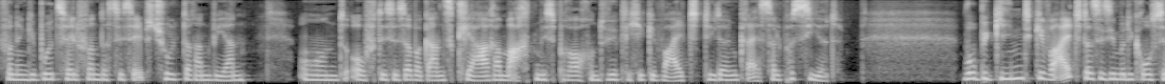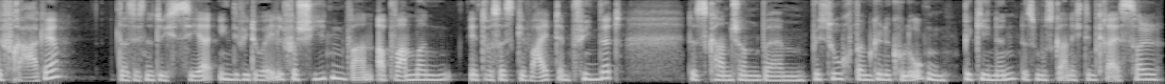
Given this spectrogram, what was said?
von den Geburtshelfern, dass sie selbst schuld daran wären. Und oft ist es aber ganz klarer Machtmissbrauch und wirkliche Gewalt, die da im Kreissaal passiert. Wo beginnt Gewalt? Das ist immer die große Frage. Das ist natürlich sehr individuell verschieden, wann, ab wann man etwas als Gewalt empfindet. Das kann schon beim Besuch beim Gynäkologen beginnen. Das muss gar nicht im Kreissaal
